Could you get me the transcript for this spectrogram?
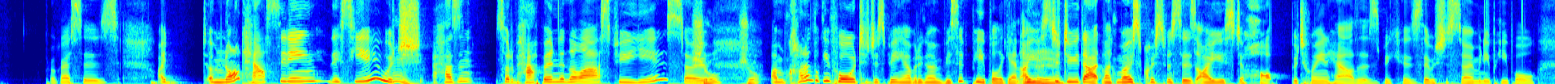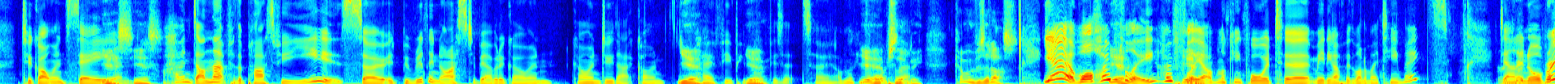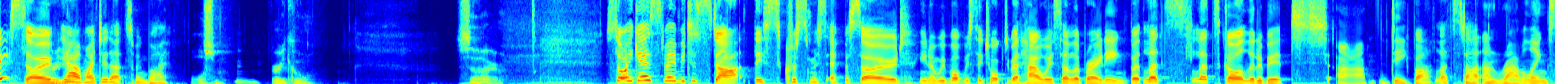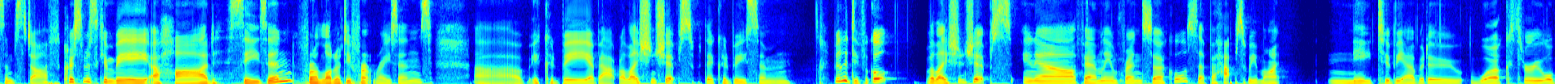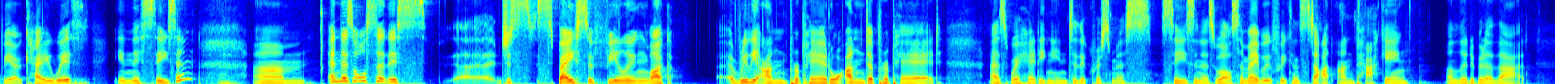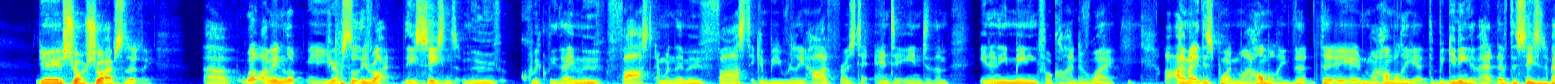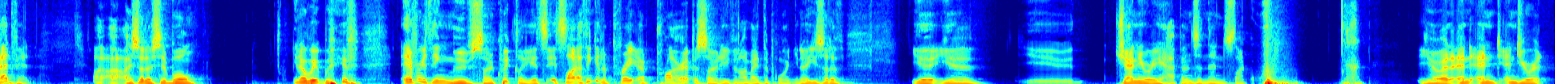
progresses. I, I'm not house sitting this year, which hmm. hasn't sort of happened in the last few years. So Sure, sure. I'm kind of looking forward to just being able to go and visit people again. I Yeah, used to do that. Like most Christmases, I used to hop between houses because there was just so many people to go and see. Yes, and yes. I haven't done that for the past few years. So it'd be really nice to be able to go and go and do that. Go and Yeah, pay a few people yeah. a visit. So I'm looking forward to that. Yeah, absolutely. Come and visit us. Yeah, well, hopefully, hopefully, Yeah. I'm looking forward to meeting up with one of my teammates down in Albury. So Very yeah, good. I might do that. Swing by. Awesome. Hmm. Very cool. So, So I guess maybe to start this Christmas episode, you know, we've obviously talked about how we're celebrating, but let's let's go a little bit uh, deeper. Let's start unraveling some stuff. Christmas can be a hard season for a lot of different reasons. Uh, it could be about relationships. There could be some really difficult relationships in our family and friend circles that perhaps we might need to be able to work through or be okay with in this season. Mm. Um, and there's also this uh, just space of feeling like really unprepared or underprepared as we're heading into the Christmas season as well. So maybe if we can start unpacking a little bit of that. Yeah, sure, sure, absolutely. Uh, well, I mean, look, you're absolutely right. These seasons move quickly, they move fast. And when they move fast, it can be really hard for us to enter into them in any meaningful kind of way. I made this point in my homily that the, in my homily at the beginning of, that, of the season of Advent, I, I sort of said, well, you know, we, have everything moves so quickly. It's it's like I think in a, pre, a prior episode even I made the point. You know, you sort of you you, you January happens and then it's like, you know, and and and you're at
